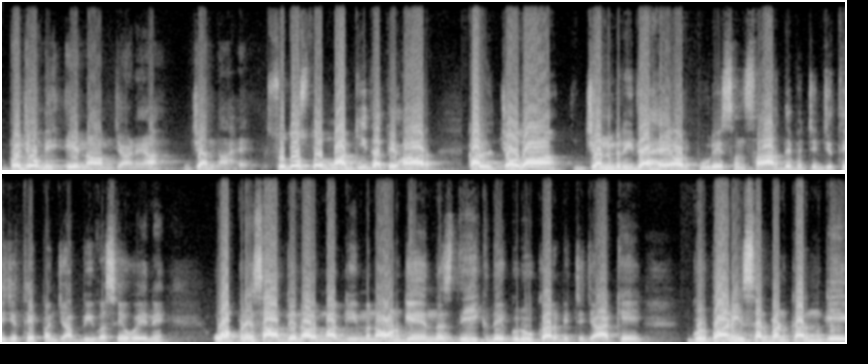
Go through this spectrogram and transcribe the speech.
ਵਜੋਂ ਵੀ ਇਹ ਨਾਮ ਜਾਣਿਆ ਜਾਂਦਾ ਹੈ। ਸੋ ਦੋਸਤੋ ਮਾਗੀ ਦਾ ਤਿਉਹਾਰ ਕੱਲ 14 ਜਨਵਰੀ ਦਾ ਹੈ ਔਰ ਪੂਰੇ ਸੰਸਾਰ ਦੇ ਵਿੱਚ ਜਿੱਥੇ-ਜਿੱਥੇ ਪੰਜਾਬੀ ਵਸੇ ਹੋਏ ਨੇ, ਉਹ ਆਪਣੇ ਹਿਸਾਬ ਦੇ ਨਾਲ ਮਾਗੀ ਮਨਾਉਣਗੇ, ਨਜ਼ਦੀਕ ਦੇ ਗੁਰੂ ਘਰ ਵਿੱਚ ਜਾ ਕੇ ਗੁਰਬਾਣੀ ਸਰਵਣ ਕਰਨਗੇ,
